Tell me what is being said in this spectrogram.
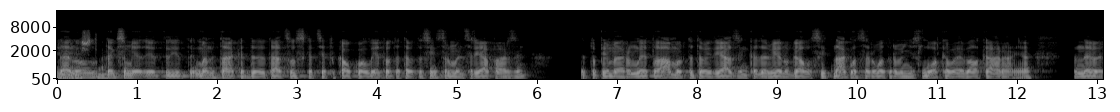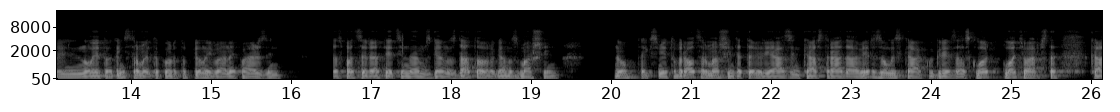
Nē, nu, tā. teiksim, ja, ja, ja, man ir tā, ka tāds uzskats, ja tu kaut ko lieto, tad tev tas instruments ir jāpārzina. Ja tu, piemēram, lieto āmuru, tad tev ir jāzina, kad ar vienu galu sit naglas, ar otru viņas loka vai vēl kā ārā. Ja? Tu nevari lietot instrumentu, kuru tu pilnībā nepārzini. Tas pats ir attiecināms gan uz datoru, gan uz mašīnu. Nu, teiksim, ja tu brauc ar mašīnu, tad tev ir jāzina, kā strādā virzulis, kā griezās kloķvārpsta, kā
